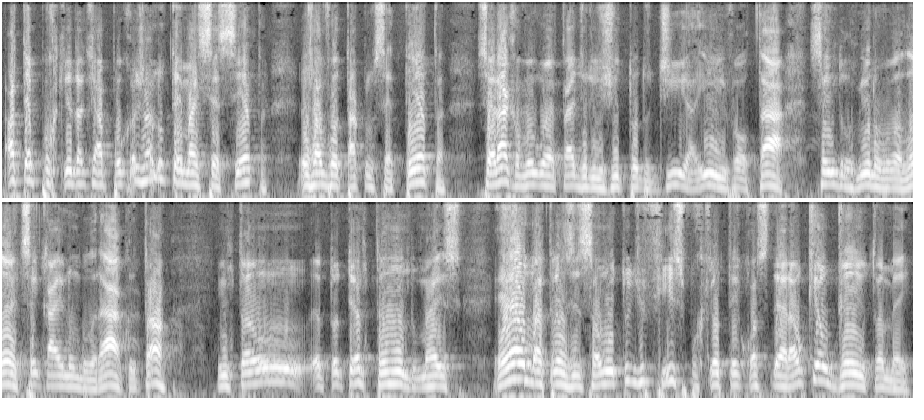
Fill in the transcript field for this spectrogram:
Até porque daqui a pouco eu já não tenho mais 60, eu já vou estar com 70. Será que eu vou aguentar dirigir todo dia ir e voltar sem dormir no volante, sem cair num buraco e tal? Então eu estou tentando, mas é uma transição muito difícil porque eu tenho que considerar o que eu ganho também.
